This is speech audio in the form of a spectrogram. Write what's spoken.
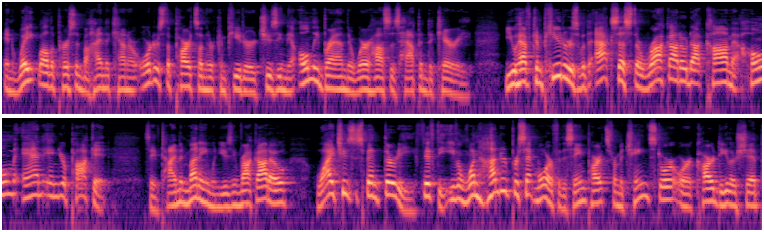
and wait while the person behind the counter orders the parts on their computer, choosing the only brand their warehouses happen to carry? You have computers with access to rockauto.com at home and in your pocket. Save time and money when using Rock Auto. Why choose to spend 30, 50, even 100% more for the same parts from a chain store or a car dealership?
